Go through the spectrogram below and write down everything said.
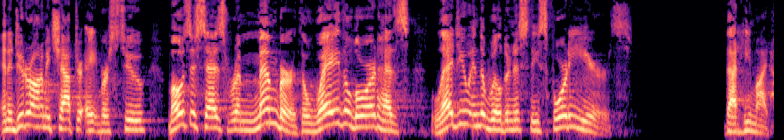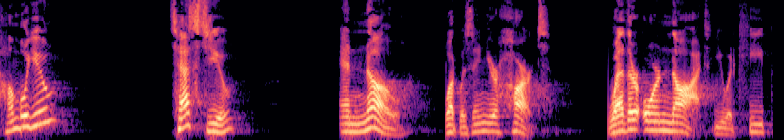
And in Deuteronomy chapter 8, verse 2, Moses says, Remember the way the Lord has led you in the wilderness these 40 years, that he might humble you test you, and know what was in your heart, whether or not you would keep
